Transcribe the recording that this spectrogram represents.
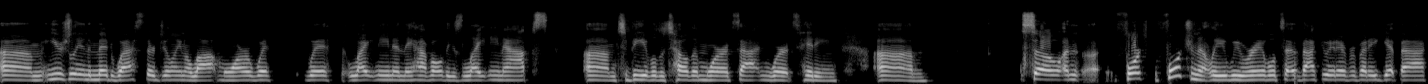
um, usually in the Midwest, they're dealing a lot more with, with lightning and they have all these lightning apps um, to be able to tell them where it's at and where it's hitting. Um, so uh, for, fortunately, we were able to evacuate everybody, get back,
